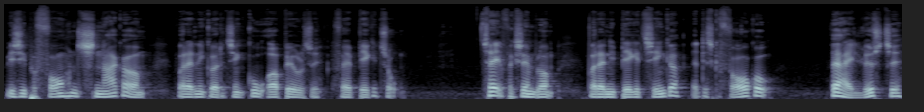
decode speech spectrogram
hvis I på forhånd snakker om, hvordan I gør det til en god oplevelse for jer begge to. Tal for eksempel om, hvordan I begge tænker, at det skal foregå, hvad har I lyst til,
